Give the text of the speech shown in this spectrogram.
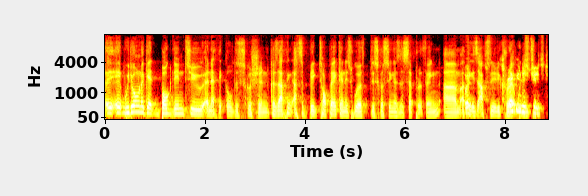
it, it- we don't want to get bogged into an ethical discussion because I think that's a big topic and it's worth discussing as a separate thing. Um, I But think it's absolutely correct. Scraping We is need just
